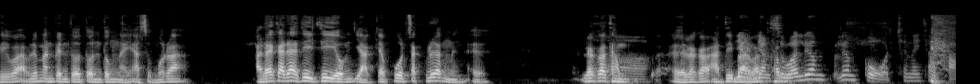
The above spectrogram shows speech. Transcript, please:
ที่ว่าแล้วมันเป็นตัวตนตรงไหนอะสมมติว่า อะไรก็ได้ที่ที่โยมอยากจะพูดสักเรื่องหนึ่งเออ แล้วก็ทำอ่าเออแล้วก็อธิอบาย่ายงว่าอย่างทำสมมติว่าเรื่องเรื่องโกรธใช่ไหมเจ้าค่ะ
